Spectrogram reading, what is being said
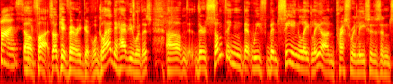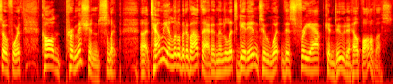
Foz. Oh, yes. Foz. Okay, very good. Well, glad to have you with us. Um, there's something that we've been seeing lately on press releases and so forth called permission slip. Uh, tell me a little bit about that, and then let's get into what this free app can do to help all of us.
